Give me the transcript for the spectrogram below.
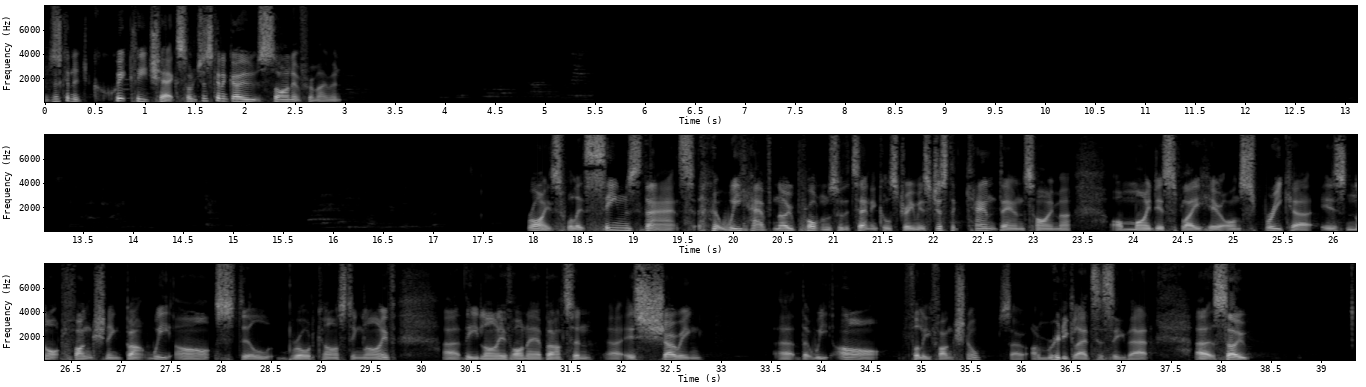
I'm just going to quickly check. So I'm just going to go silent for a moment. Right, well, it seems that we have no problems with the technical stream. It's just the countdown timer on my display here on Spreaker is not functioning, but we are still broadcasting live. Uh, the live on air button uh, is showing uh, that we are fully functional, so I'm really glad to see that. Uh, so,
